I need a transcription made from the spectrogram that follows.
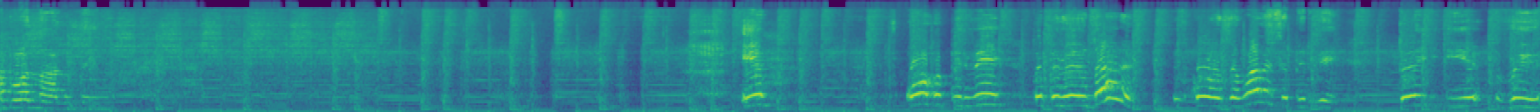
або одна людина. І в кого первей, то первий і в кого завалиться первей, той і ви,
